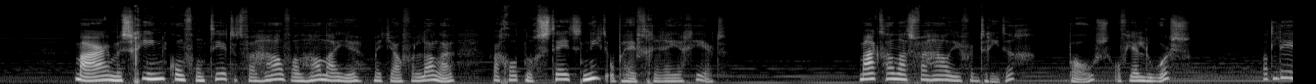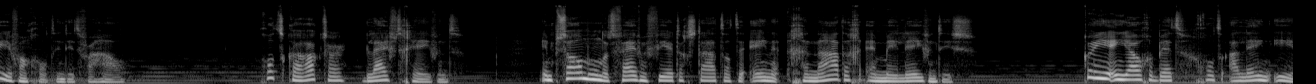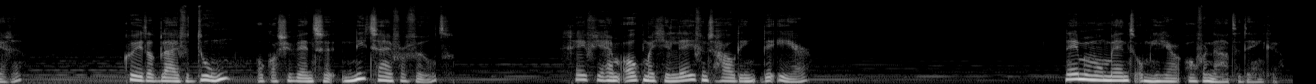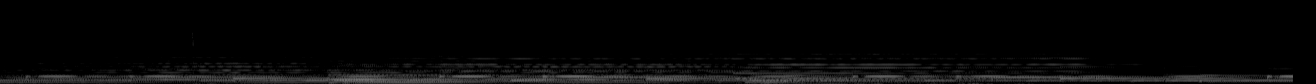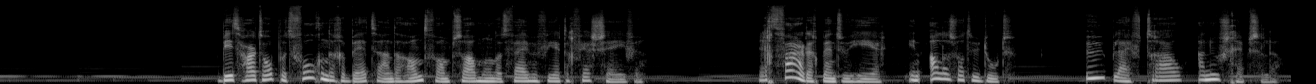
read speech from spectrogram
Maar misschien confronteert het verhaal van Hanna je met jouw verlangen waar God nog steeds niet op heeft gereageerd. Maakt Hanna's verhaal je verdrietig, boos of jaloers? Wat leer je van God in dit verhaal? Gods karakter blijft gevend. In Psalm 145 staat dat de ene genadig en meelevend is. Kun je in jouw gebed God alleen eren? Kun je dat blijven doen, ook als je wensen niet zijn vervuld? Geef je Hem ook met je levenshouding de eer? Neem een moment om hierover na te denken. Bid hardop het volgende gebed aan de hand van Psalm 145, vers 7. Rechtvaardig bent u, Heer, in alles wat u doet. U blijft trouw aan uw schepselen.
